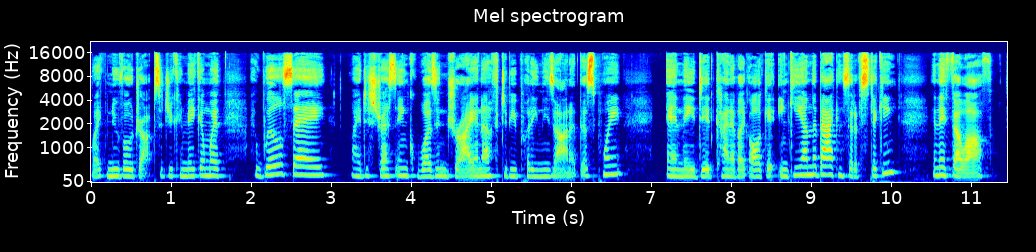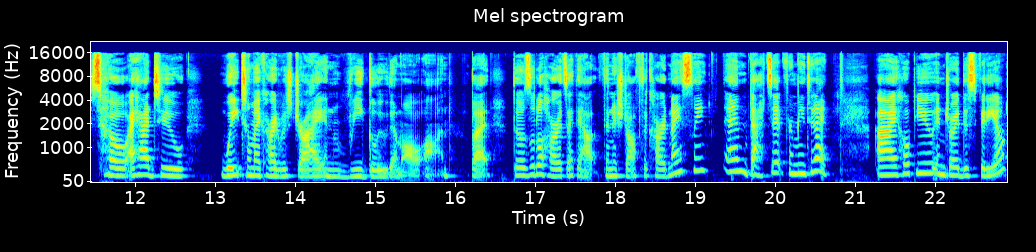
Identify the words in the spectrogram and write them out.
like Nuvo drops that you can make them with. I will say my distress ink wasn't dry enough to be putting these on at this point, and they did kind of like all get inky on the back instead of sticking, and they fell off. So I had to wait till my card was dry and re-glue them all on. But those little hearts I thought finished off the card nicely, and that's it for me today. I hope you enjoyed this video.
